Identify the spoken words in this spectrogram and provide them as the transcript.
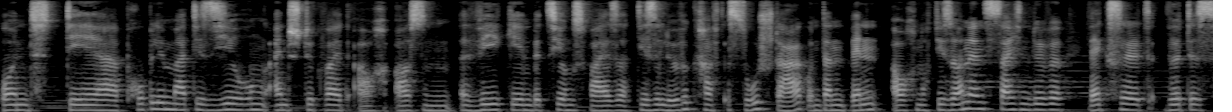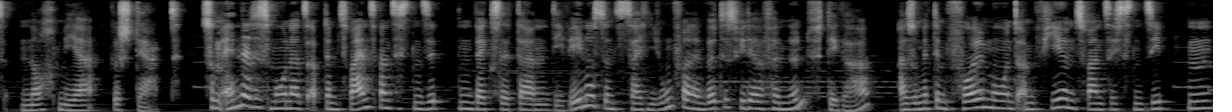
Und der Problematisierung ein Stück weit auch aus dem Weg gehen, beziehungsweise diese Löwekraft ist so stark und dann, wenn auch noch die Sonne ins Zeichen Löwe wechselt, wird es noch mehr gestärkt. Zum Ende des Monats, ab dem 22.07., wechselt dann die Venus ins Zeichen Jungfrau, dann wird es wieder vernünftiger also mit dem Vollmond am 24.07.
